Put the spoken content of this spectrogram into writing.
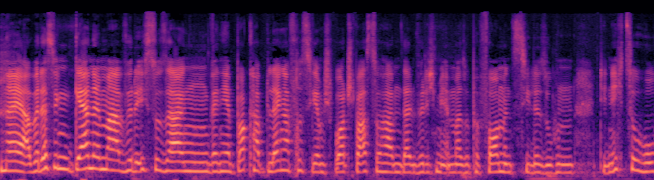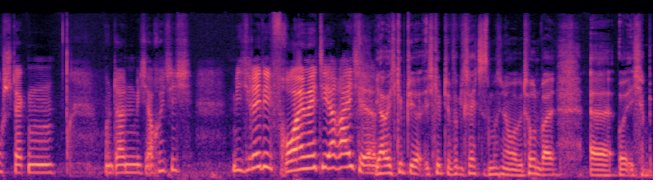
Naja, aber deswegen gerne immer, würde ich so sagen, wenn ihr Bock habt, längerfristig am Sport Spaß zu haben, dann würde ich mir immer so Performance-Ziele suchen, die nicht zu hoch stecken und dann mich auch richtig mich richtig freuen, wenn ich die erreiche. Ja, aber ich gebe dir, geb dir wirklich recht, das muss ich nochmal betonen, weil äh, ich habe,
